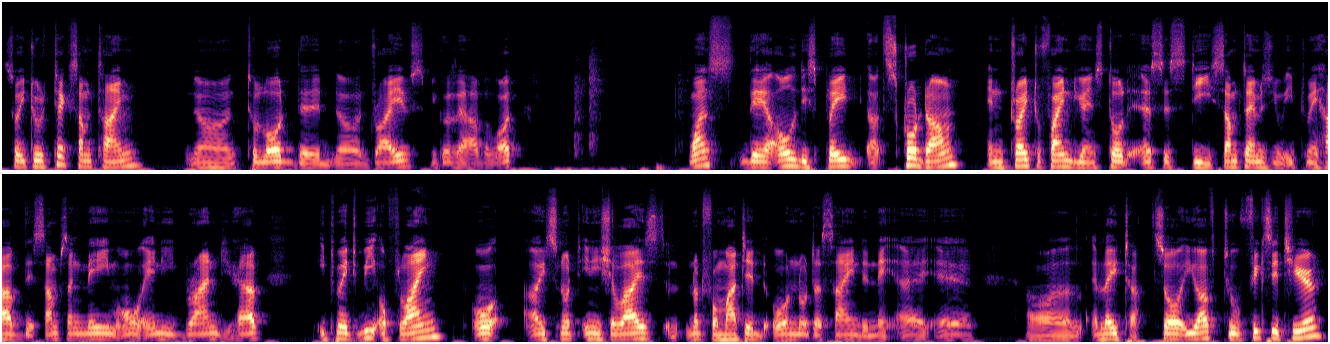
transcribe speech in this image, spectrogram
So it will take some time uh, to load the uh, drives because I have a lot. Once they are all displayed uh, scroll down and try to find your installed SSD sometimes you it may have the Samsung name or any brand you have. It might be offline or uh, it's not initialized not formatted or not assigned uh, uh, later. So you have to fix it here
